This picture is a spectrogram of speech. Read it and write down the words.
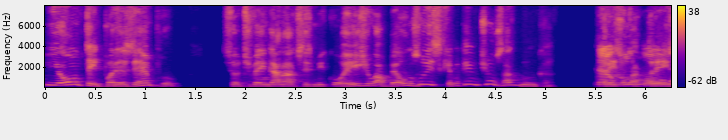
E ontem, por exemplo, se eu tiver enganado, vocês me corrigem, o Abel usou um esquema que ele não tinha usado nunca. Não, 3 colocou- 3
